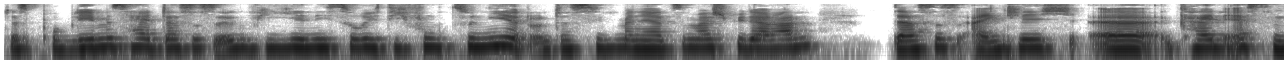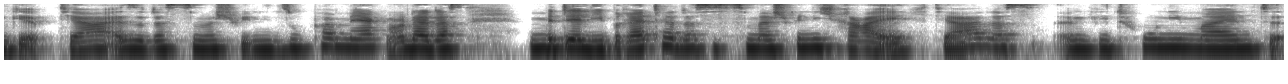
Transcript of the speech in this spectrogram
Das Problem ist halt, dass es irgendwie hier nicht so richtig funktioniert und das sieht man ja zum Beispiel daran, dass es eigentlich äh, kein Essen gibt, ja, also dass zum Beispiel in den Supermärkten oder dass mit der Libretta, dass es zum Beispiel nicht reicht, ja, dass irgendwie Toni meint,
